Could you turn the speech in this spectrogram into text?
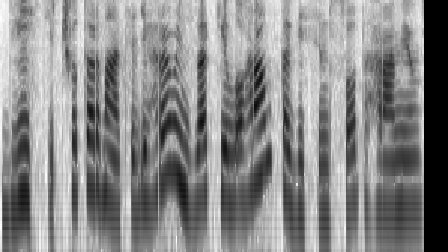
214 гривень за кілограм та 800 грамів.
